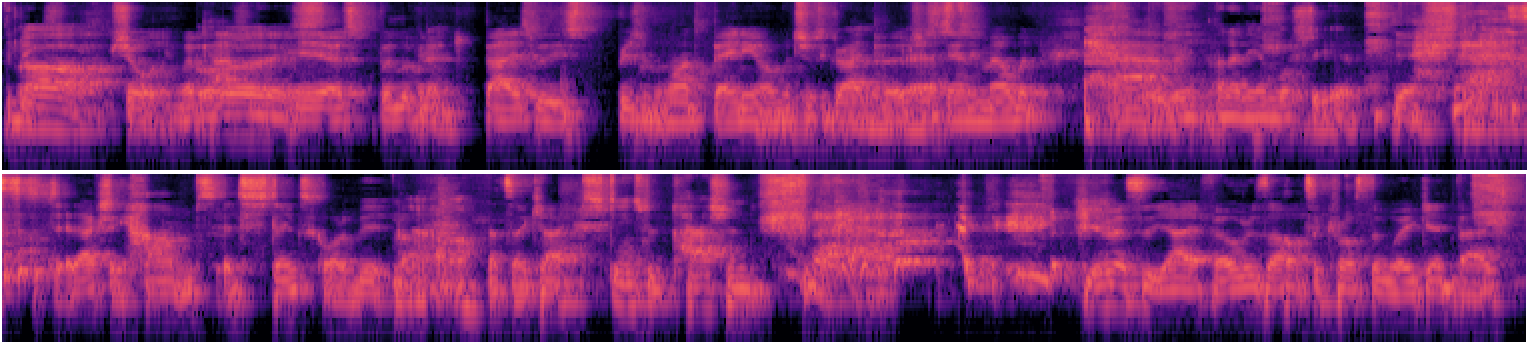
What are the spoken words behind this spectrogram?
the big Oh, surely we're passionate. boys. Yeah, it's- we're looking at Bays with his Brisbane Lions beanie on, which was a great purchase down in Melbourne. Um, I don't think I've watched it yet. yeah, it actually hums. It stinks quite a bit, but No. that's okay. Stinks with passion. Give us the AFL results across the weekend, Bays.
